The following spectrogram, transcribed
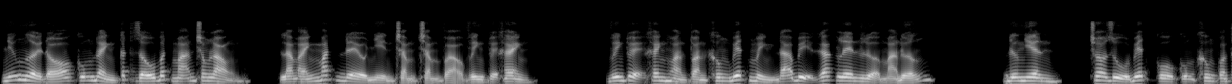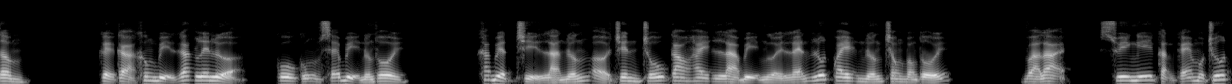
những người đó cũng đành cất giấu bất mãn trong lòng làm ánh mắt đều nhìn chằm chằm vào vinh tuệ khanh vinh tuệ khanh hoàn toàn không biết mình đã bị gác lên lửa mà nướng. Đương nhiên, cho dù biết cô cũng không quan tâm. Kể cả không bị gác lên lửa, cô cũng sẽ bị nướng thôi. Khác biệt chỉ là nướng ở trên chỗ cao hay là bị người lén lút quay nướng trong bóng tối. Và lại, suy nghĩ cặn kẽ một chút,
